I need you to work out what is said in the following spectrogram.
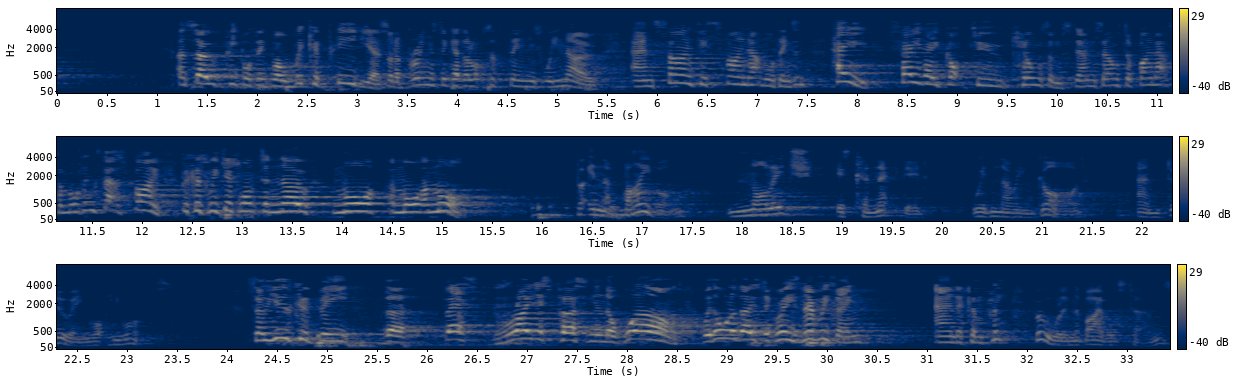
And so people think, well, Wikipedia sort of brings together lots of things we know. And scientists find out more things. And hey, say they've got to kill some stem cells to find out some more things, that's fine. Because we just want to know more and more and more. But in the Bible, knowledge is connected with knowing God and doing what He wants. So you could be the best, brightest person in the world with all of those degrees and everything, and a complete fool in the Bible's terms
